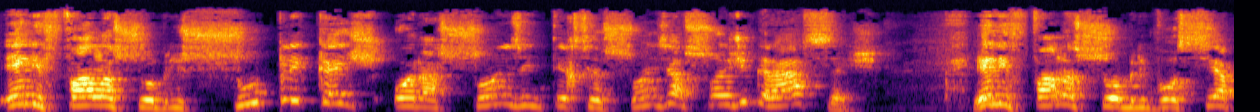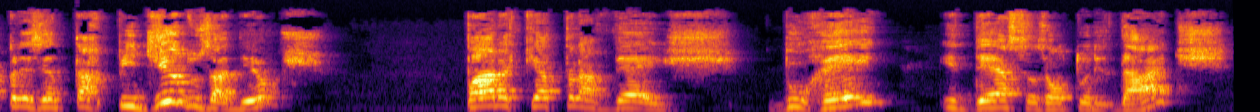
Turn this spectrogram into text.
ele fala sobre súplicas, orações, intercessões e ações de graças. Ele fala sobre você apresentar pedidos a Deus para que, através do rei e dessas autoridades,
